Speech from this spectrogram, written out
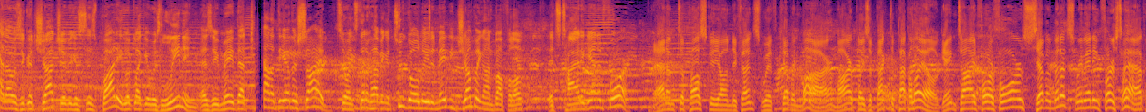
Yeah, that was a good shot, Jim, because his body looked like it was leaning as he made that turn at the other side. So instead of having a two-goal lead and maybe jumping on Buffalo, it's tied again at four. Adam Topolski on defense with Kevin Marr. Marr plays it back to Papaleo. Game tied 4-4. Seven minutes remaining first half.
